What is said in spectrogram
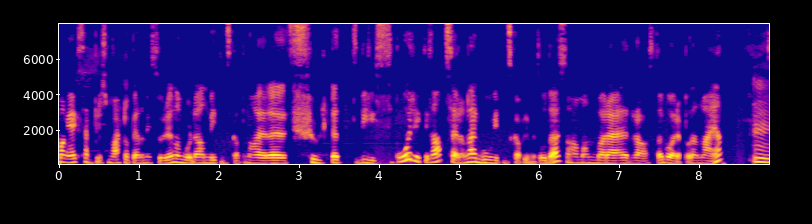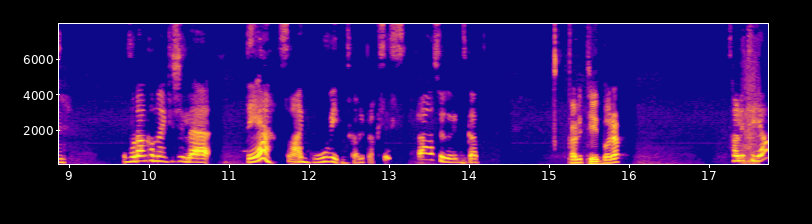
mange, eksempler som har vært opp gjennom historien om hvordan vitenskapen har eh, fulgt et villspor. ikke sant? Selv om det er god vitenskapelig metode, så har man bare rast av gårde på den veien. Mm. Hvordan kan du egentlig skille det, som er god vitenskapelig praksis, fra pseudovitenskap? Ta litt tid, bare. Ta litt tid, ja.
